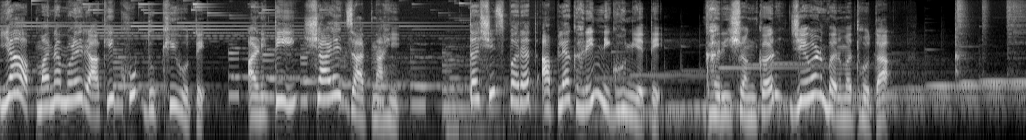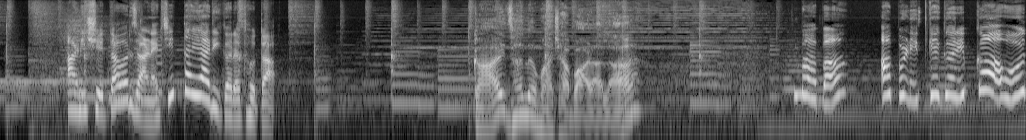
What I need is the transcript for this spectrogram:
या अपमानामुळे राखी खूप दुःखी होते आणि ती शाळेत जात नाही. तशीच परत आपल्या घरी निघून येते. घरी शंकर जेवण बनवत होता. आणि शेतावर जाण्याची तयारी करत होता. काय झालं माझ्या बाळाला? बाबा आपण इतके गरीब का आहोत?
